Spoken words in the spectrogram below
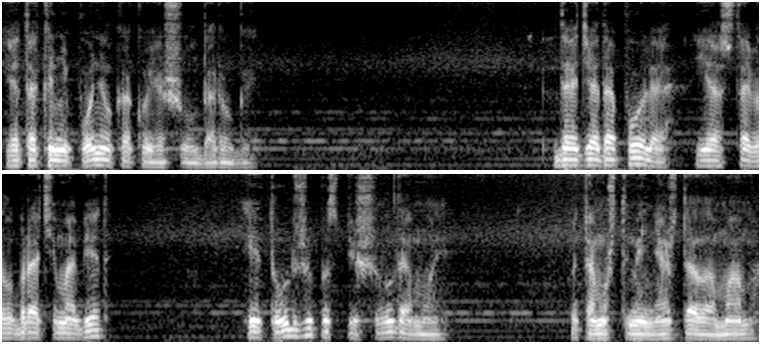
Я так и не понял, какой я шел дорогой. Дойдя до поля, я оставил братьям обед и тут же поспешил домой, потому что меня ждала мама.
